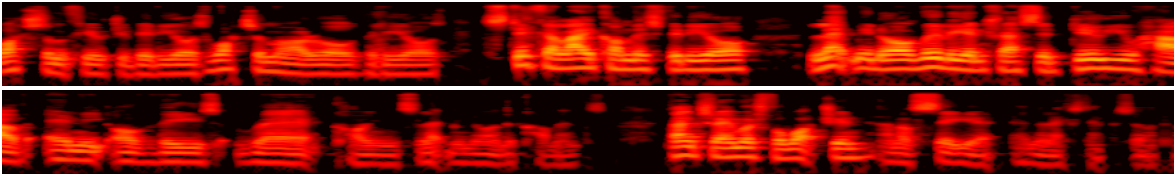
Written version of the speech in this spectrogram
watch some future videos, watch some more old videos, stick a like on this video, let me know, really interested, do you have any of these rare coins? Let me know in the comments. Thanks very much for watching and I'll see you in the next episode.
